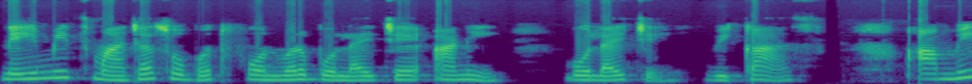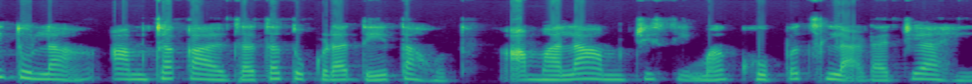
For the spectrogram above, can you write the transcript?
नेहमीच माझ्यासोबत फोनवर बोलायचे आणि बोलायचे विकास आम्ही तुला आमच्या काळजाचा तुकडा देत आहोत. आम्हाला आमची सीमा खूपच लाडाची आहे.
